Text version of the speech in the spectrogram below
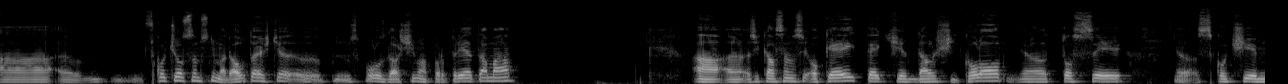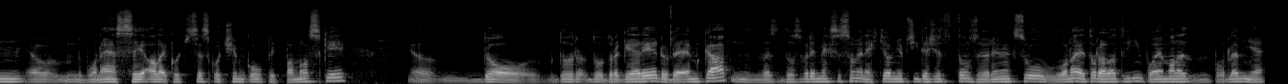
a eh, skočil jsem s nima do auta ještě eh, spolu s dalšíma proprietama a říkal jsem si, OK, teď další kolo, to si skočím, nebo ne si, ale se skočím koupit pamlsky, do, do, do Dragérie, do DMK, do Zverimex se mi nechtěl, mně přijde, že v tom Zverimexu, ono je to relativní pojem, ale podle mě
